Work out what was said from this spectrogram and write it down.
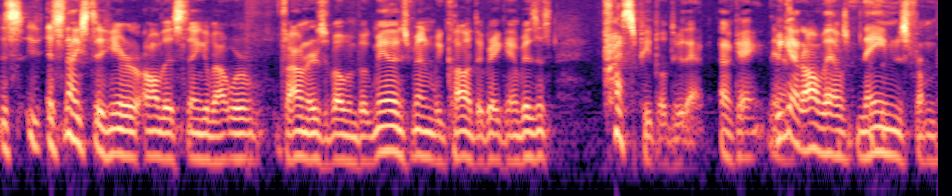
It's, it's nice to hear all this thing about we're founders of open book management. We call it the great game of business. Press people do that. Okay, we Yeah. got all those names from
